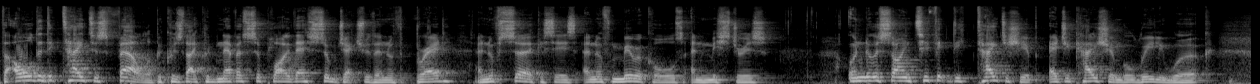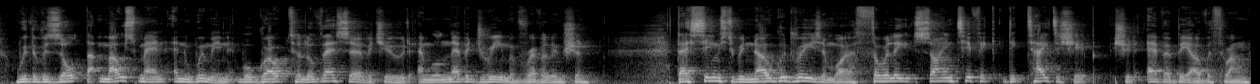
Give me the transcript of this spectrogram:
The older dictators fell because they could never supply their subjects with enough bread, enough circuses, enough miracles and mysteries. Under a scientific dictatorship, education will really work, with the result that most men and women will grow up to love their servitude and will never dream of revolution. There seems to be no good reason why a thoroughly scientific dictatorship should ever be overthrown.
